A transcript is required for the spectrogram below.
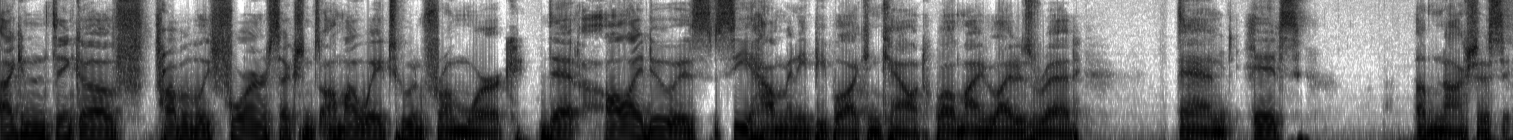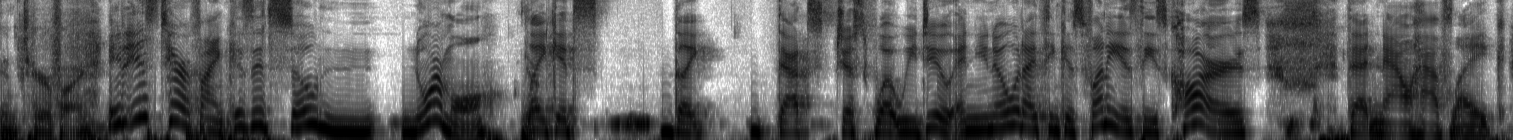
I can think of probably four intersections on my way to and from work that all i do is see how many people i can count while my light is red. And it's obnoxious and terrifying. It is terrifying because it's so n- normal. Like it's like that's just what we do. And you know what I think is funny is these cars that now have like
